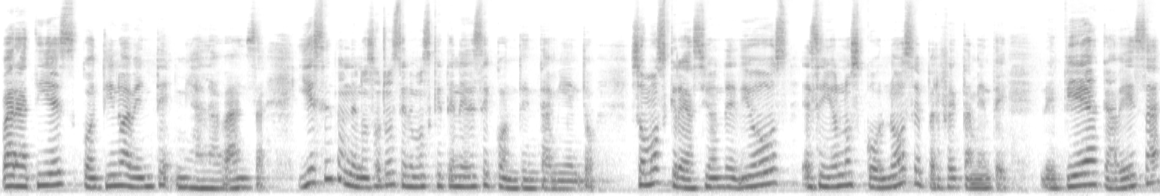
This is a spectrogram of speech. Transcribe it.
para ti es continuamente mi alabanza. Y es en donde nosotros tenemos que tener ese contentamiento. Somos creación de Dios, el Señor nos conoce perfectamente, de pie a cabeza,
